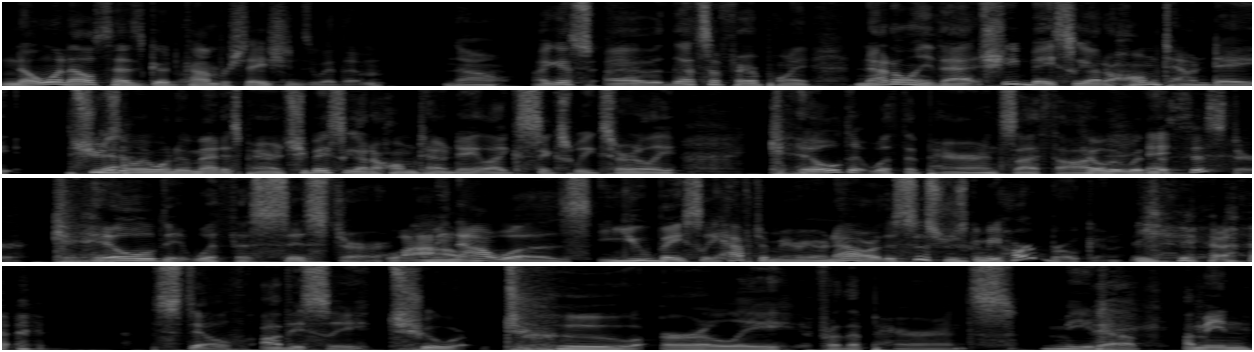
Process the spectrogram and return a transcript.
No one else has good conversations with him. No, I guess uh, that's a fair point. Not only that, she basically got a hometown date. She was the only one who met his parents. She basically got a hometown date like six weeks early. Killed it with the parents, I thought. Killed it with And the sister. Killed it with the sister. Wow. I mean, that was you basically have to marry her now, or the sister's gonna be heartbroken. Yeah. Still, obviously, too too early for the parents meetup. I mean,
